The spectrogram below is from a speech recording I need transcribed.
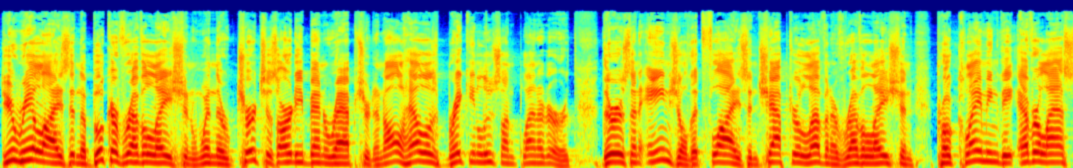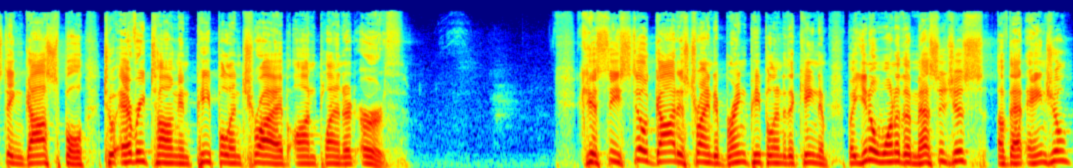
Do you realize in the book of Revelation, when the church has already been raptured and all hell is breaking loose on planet Earth, there is an angel that flies in chapter 11 of Revelation proclaiming the everlasting gospel to every tongue and people and tribe on planet Earth. You see, still God is trying to bring people into the kingdom. But you know one of the messages of that angel?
